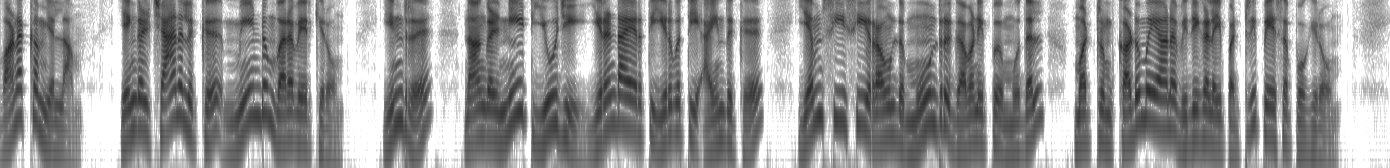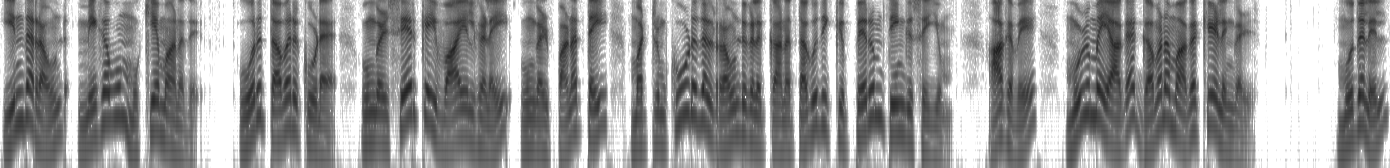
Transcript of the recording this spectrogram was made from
வணக்கம் எல்லாம். எங்கள் சேனலுக்கு மீண்டும் வரவேற்கிறோம். இன்று நாங்கள் நீட் யூஜி இரண்டாயிரத்தி இருபத்தி ஐந்துக்கு எம்சிசி ரவுண்ட் மூன்று கவனிப்பு முதல் மற்றும் கடுமையான விதிகளை பற்றி பேசப் போகிறோம். இந்த ரவுண்ட் மிகவும் முக்கியமானது. ஒரு தவறு கூட உங்கள் சேர்க்கை வாயில்களை உங்கள் பணத்தை மற்றும் கூடுதல் ரவுண்டுகளுக்கான தகுதிக்கு பெரும் தீங்கு செய்யும். ஆகவே முழுமையாக கவனமாக கேளுங்கள். முதலில்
